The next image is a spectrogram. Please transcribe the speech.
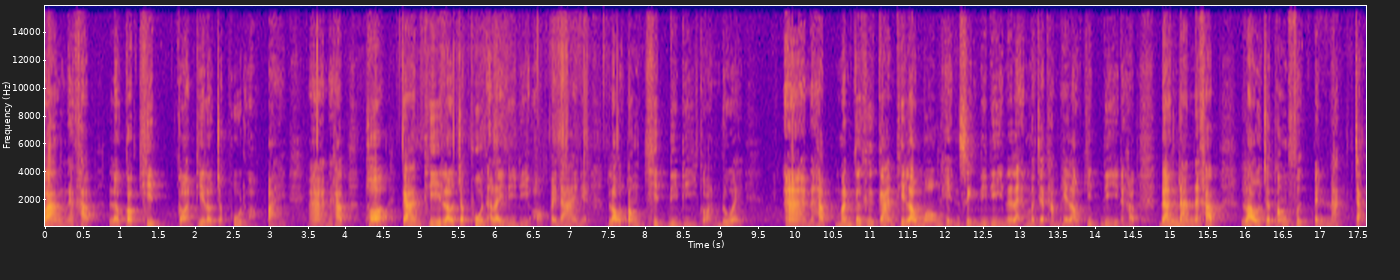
ฟังนะครับแล้วก็คิด ก่อนที่เราจะพูดออกไปอ่านะครับเพราะการที่เราจะพูดอะไรดีๆ ออกไปได้เนี่ยเราต้องคิดดีๆ ก่อนด้วยอ่านะครับมันก็คือการที่เรามองเห็นสิ่งดีๆนั่นแหละมันจะทำให้เราคิดดีนะครับ ดังนั้นนะครับเราจะต้องฝึกเป็นนักจับ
